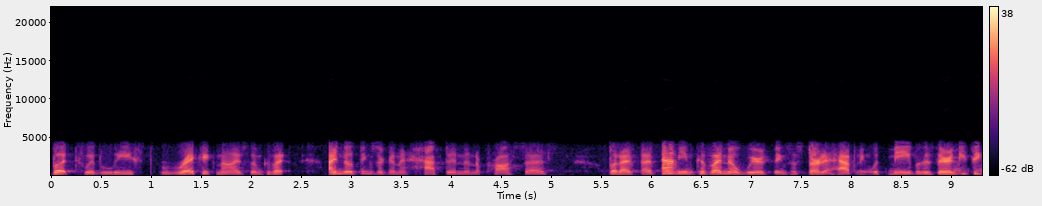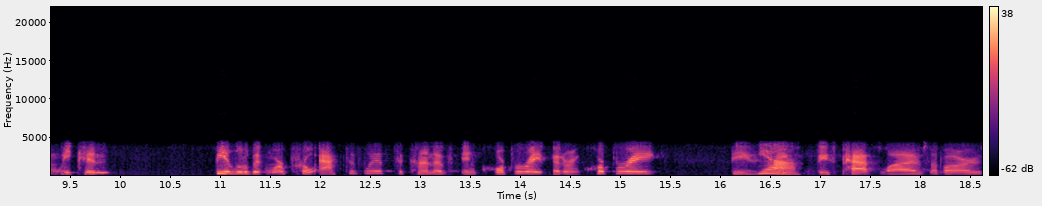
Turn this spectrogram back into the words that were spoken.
but to at least recognize them because I I know things are going to happen in a process, but I I, I mean because I know weird things have started happening with me. But is there anything we can be a little bit more proactive with to kind of incorporate better incorporate these Yeah. these, these past lives of ours?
